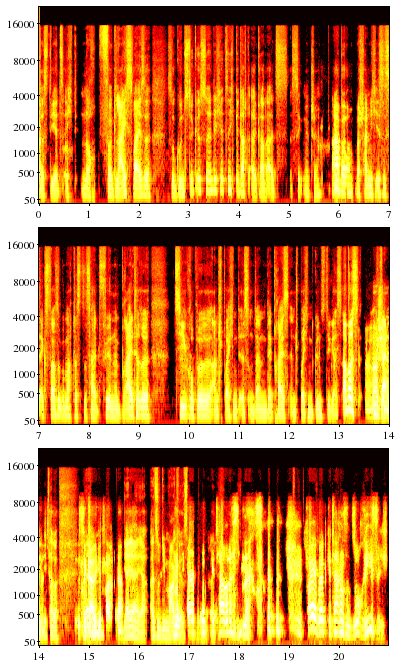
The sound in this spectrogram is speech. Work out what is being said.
dass die jetzt echt noch vergleichsweise so günstig ist, hätte ich jetzt nicht gedacht, äh, gerade als Signature. Aber wahrscheinlich ist es extra so gemacht, dass das halt für eine breitere Zielgruppe ansprechend ist und dann der Preis entsprechend günstiger ist. Aber es ist eine geile. Gitarre. Ist eine geile Ähm, Gitarre, ja. Ja, ja, ja. Also die Marke ist. Firebird-Gitarre sind. Firebird-Gitarren sind so riesig.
